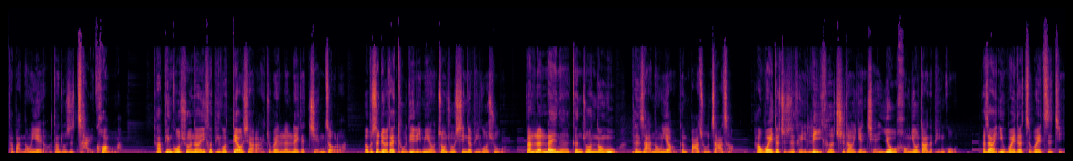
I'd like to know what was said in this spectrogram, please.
他把农业哦当作是采矿嘛。他苹果树呢，一颗苹果掉下来就被人类给捡走了，而不是留在土地里面哦，种出新的苹果树。那人类呢，耕作农务、喷洒农药跟拔除杂草，他为的只是可以立刻吃到眼前又红又大的苹果。那这样一味的只为自己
